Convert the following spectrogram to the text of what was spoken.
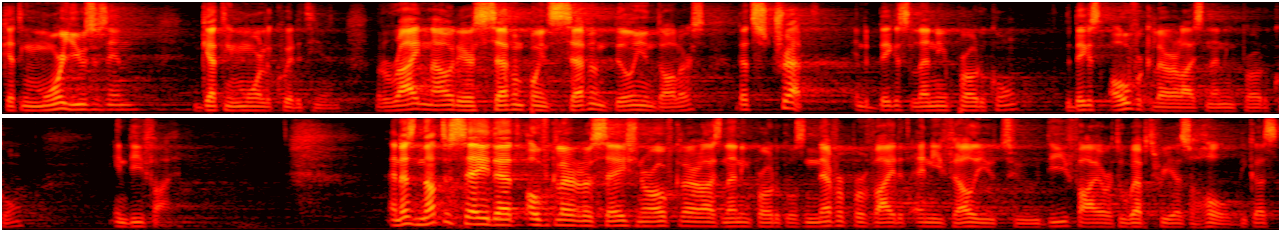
Getting more users in, getting more liquidity in. But right now, there's $7.7 billion that's trapped in the biggest lending protocol, the biggest over collateralized lending protocol in DeFi. And that's not to say that over-collateralization or over-collateralized lending protocols never provided any value to DeFi or to Web3 as a whole, because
